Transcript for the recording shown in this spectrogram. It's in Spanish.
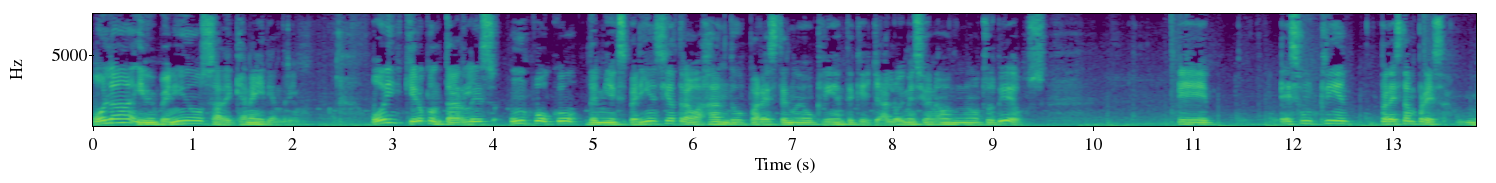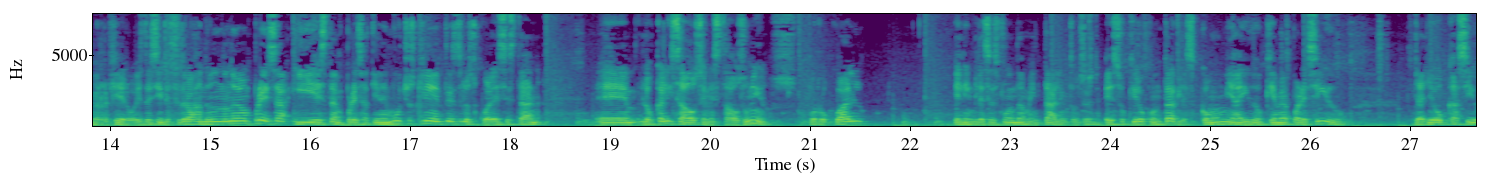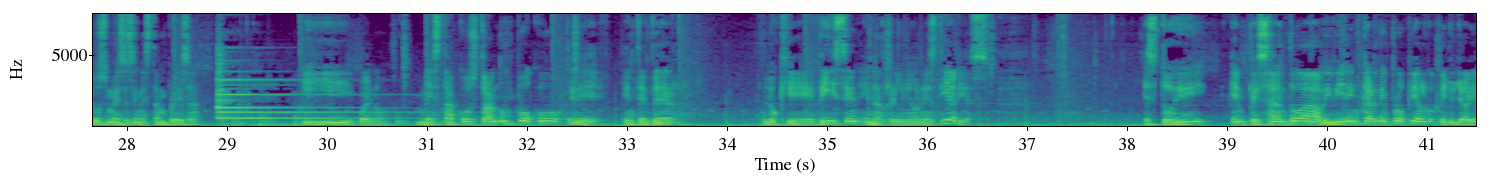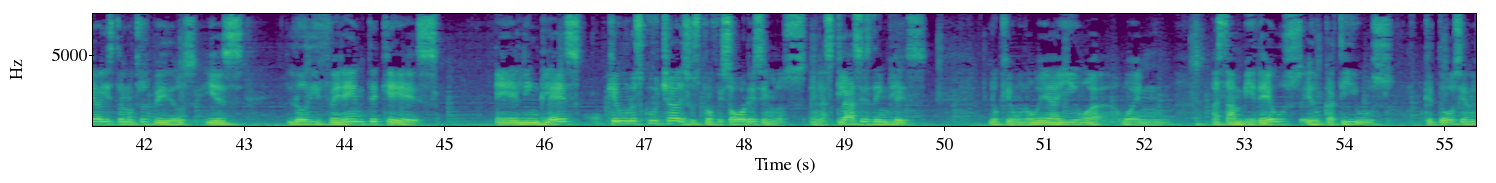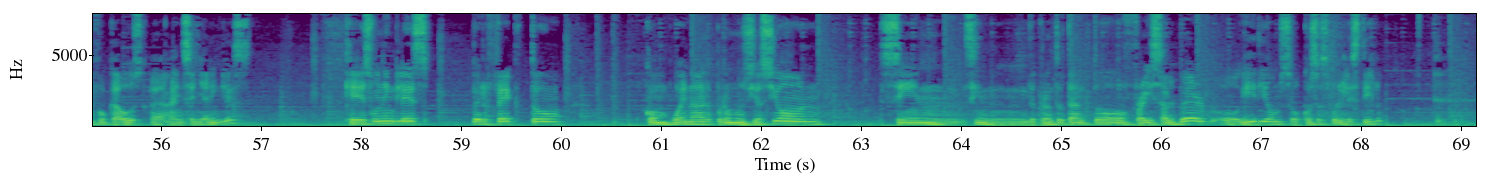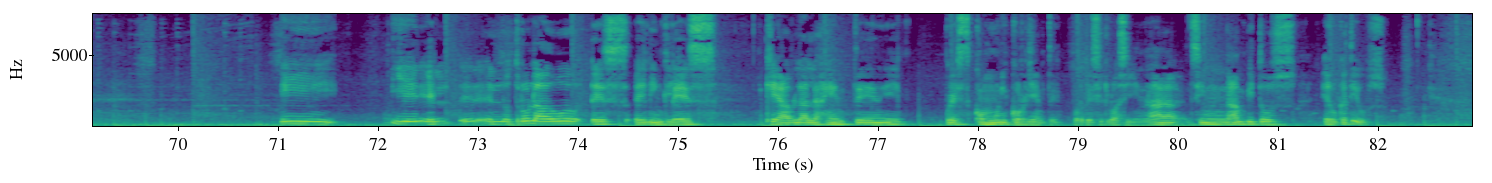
Hola y bienvenidos a The Canadian Dream. Hoy quiero contarles un poco de mi experiencia trabajando para este nuevo cliente que ya lo he mencionado en otros videos. Eh, es un cliente para esta empresa, me refiero. Es decir, estoy trabajando en una nueva empresa y esta empresa tiene muchos clientes, los cuales están eh, localizados en Estados Unidos. Por lo cual el inglés es fundamental. Entonces, eso quiero contarles. ¿Cómo me ha ido? ¿Qué me ha parecido? Ya llevo casi dos meses en esta empresa y bueno, me está costando un poco eh, entender lo que dicen en las reuniones diarias. Estoy empezando a vivir en carne propia algo que yo ya había visto en otros videos y es lo diferente que es el inglés que uno escucha de sus profesores en, los, en las clases de inglés, lo que uno ve ahí o, en, hasta en videos educativos, que todos sean enfocados a, a enseñar inglés, que es un inglés perfecto, con buena pronunciación, sin, sin de pronto tanto phrasal verb o idioms o cosas por el estilo. Y, y el, el, otro lado es el inglés que habla la gente pues común y corriente, por decirlo así, sin ámbitos educativos.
